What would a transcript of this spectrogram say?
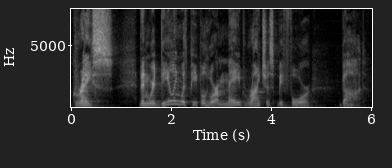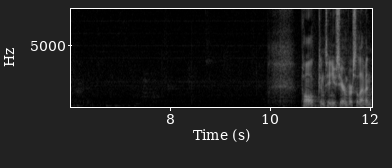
grace, then we're dealing with people who are made righteous before God. Paul continues here in verse 11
